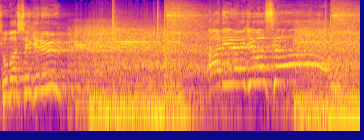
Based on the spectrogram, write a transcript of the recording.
飛ばしていける？アリーナ行けますか？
